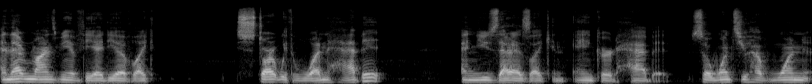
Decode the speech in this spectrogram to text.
and that reminds me of the idea of like start with one habit and use that as like an anchored habit so once you have one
